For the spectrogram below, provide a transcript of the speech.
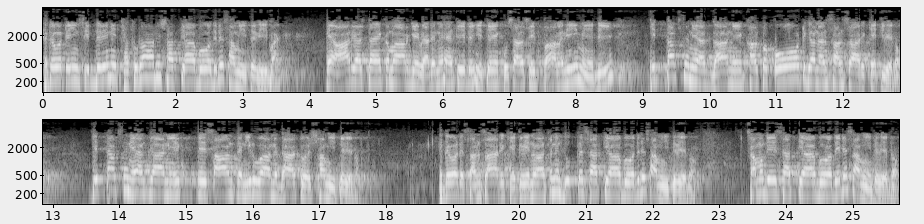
එතකොට ඉන් සිද්ධ වෙන්නේ චතුරාර්ය සත්‍ය අවබෝධයේ සමීප වීමයි. මේ ආර්ය අෂ්ටායක මාර්ගයේ වැඩෙන හැටියට හිතේ කුසල් සිත් පහළ වීමේදී චිත්තක්ෂණයක් ගානේ කල්ප කෝටි ගණන් සංසාරේ කෙටි වෙනවා. චිත්තක්ෂණයක් ගානේ ඒ සාන්ත නිර්වාණ ධාතුව සමීප වෙනවා. එතකොට සංසාරේ කෙටි වෙනවා කියන්නේ දුක්ඛ සත්‍ය අවබෝධයට සමීප වෙනවා. සමුදය සත්‍ය අවබෝධයට සමීප වෙනවා.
